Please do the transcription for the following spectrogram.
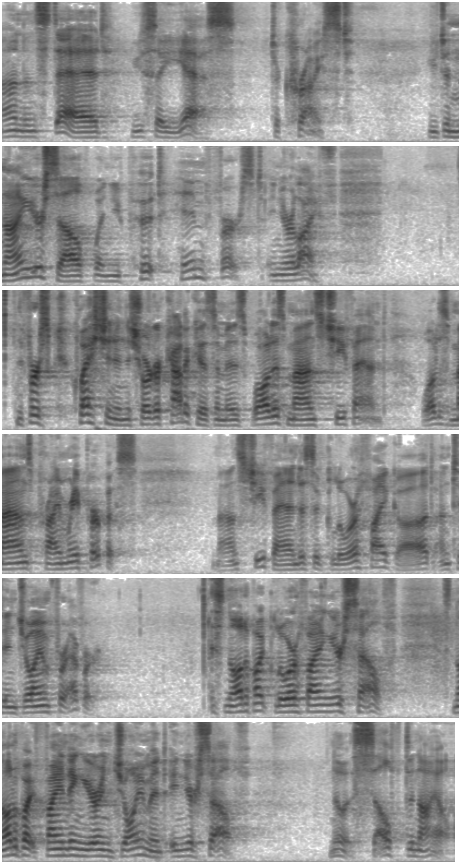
and instead you say yes to Christ. You deny yourself when you put Him first in your life. The first question in the shorter catechism is What is man's chief end? What is man's primary purpose? Man's chief end is to glorify God and to enjoy Him forever. It's not about glorifying yourself, it's not about finding your enjoyment in yourself. No, it's self denial.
